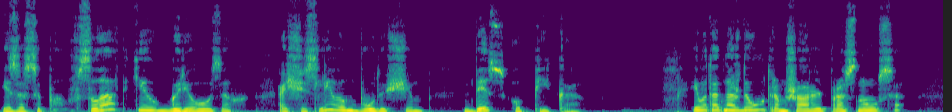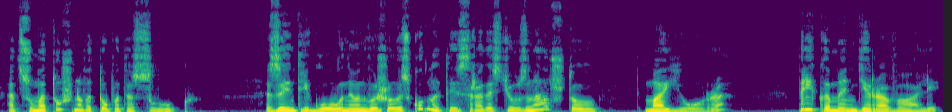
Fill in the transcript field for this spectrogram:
и засыпал в сладких грезах о счастливом будущем без опика. И вот однажды утром Шарль проснулся от суматошного топота слуг. Заинтригованный он вышел из комнаты и с радостью узнал, что майора прикомандировали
